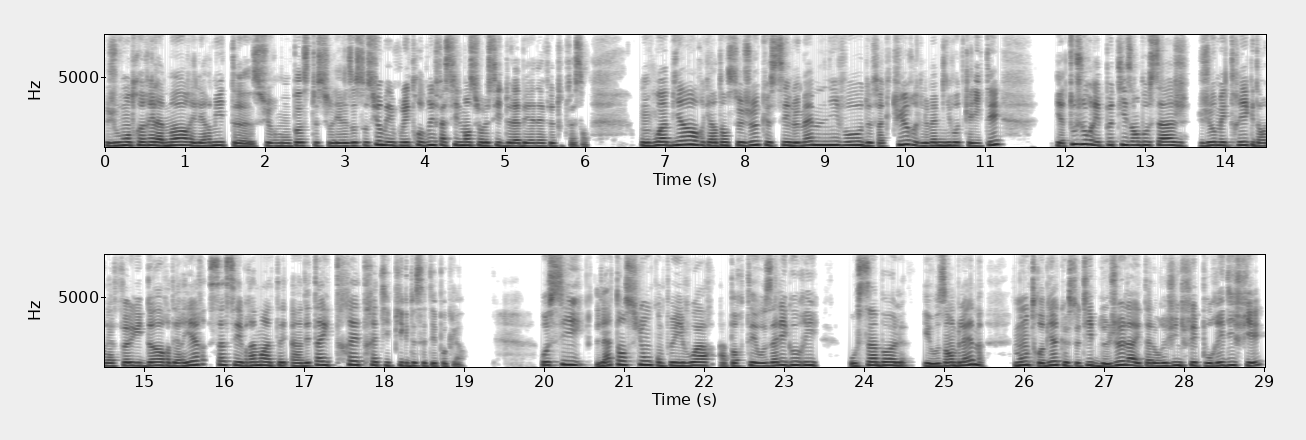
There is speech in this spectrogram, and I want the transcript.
Je vous montrerai la mort et l'ermite euh, sur mon post sur les réseaux sociaux, mais vous les trouverez facilement sur le site de la BNF de toute façon. On voit bien en regardant ce jeu que c'est le même niveau de facture, le même niveau de qualité. Il y a toujours les petits embossages géométriques dans la feuille d'or derrière. Ça, c'est vraiment un, un détail très très typique de cette époque-là. Aussi, l'attention qu'on peut y voir apportée aux allégories, aux symboles et aux emblèmes montre bien que ce type de jeu-là est à l'origine fait pour édifier,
